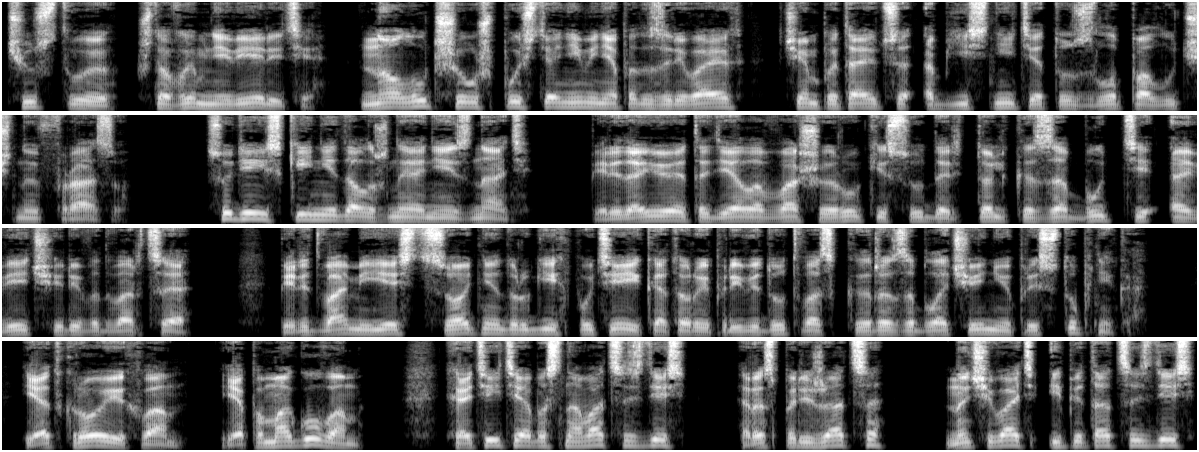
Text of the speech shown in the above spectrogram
чувствую, что вы мне верите. Но лучше уж пусть они меня подозревают, чем пытаются объяснить эту злополучную фразу. Судейские не должны о ней знать. Передаю это дело в ваши руки, сударь, только забудьте о вечере во дворце. Перед вами есть сотни других путей, которые приведут вас к разоблачению преступника. Я открою их вам, я помогу вам. Хотите обосноваться здесь, распоряжаться, ночевать и питаться здесь,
